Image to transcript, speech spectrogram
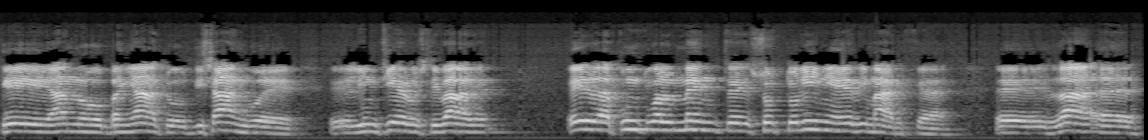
che hanno bagnato di sangue eh, l'intero stivale, ella puntualmente sottolinea e rimarca eh, la eh,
